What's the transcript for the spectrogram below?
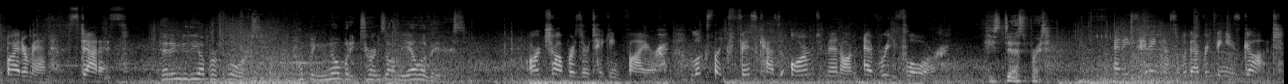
Spider-Man, status. Heading to the upper floors, hoping nobody turns on the elevators. Our choppers are taking fire. Looks like Fisk has armed men on every floor. He's desperate. And he's hitting us with everything he's got.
